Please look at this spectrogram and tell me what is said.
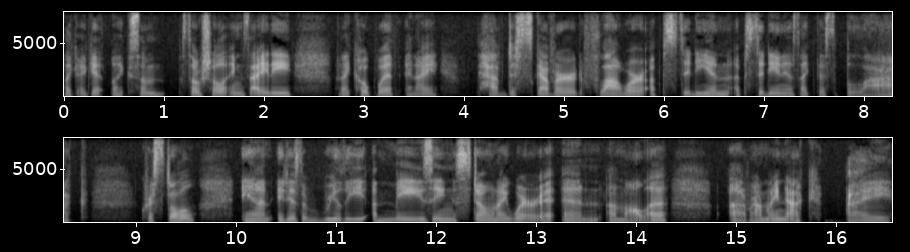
like i get like some social anxiety that i cope with and i have discovered flower obsidian obsidian is like this black crystal and it is a really amazing stone. I wear it in a mala uh, around my neck. I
